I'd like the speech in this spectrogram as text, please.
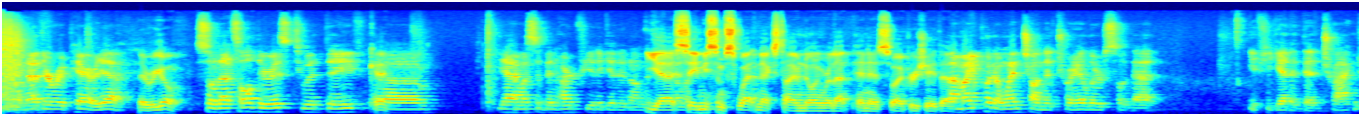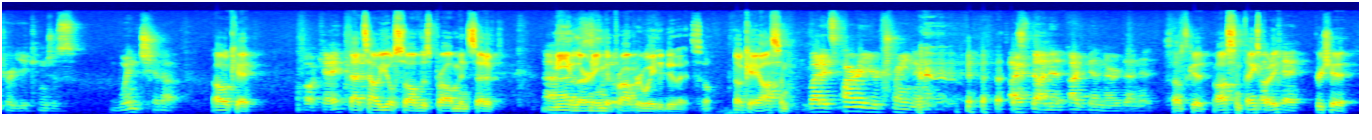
Another repair, yeah. There we go. So that's all there is to it, Dave. Okay. Um, yeah, it must have been hard for you to get it on the Yeah, trailer. save me some sweat next time knowing where that pin is. So I appreciate that. I might put a winch on the trailer so that if you get a dead tractor, you can just winch it up. Okay, Okay? that's how you'll solve this problem instead of me learning the proper way to do it. So okay, awesome. But it's part of your training. I've done it. I've been there, done it. Sounds good. Awesome. Thanks, buddy. Okay. Appreciate it.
